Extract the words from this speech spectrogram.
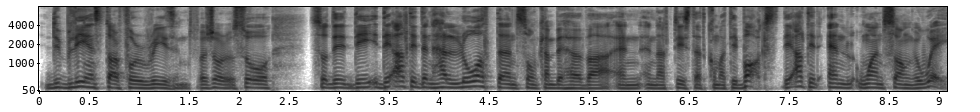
du blir en star for a reason. Förstår du? Så, så det, det, det är alltid den här låten som kan behöva en, en artist att komma tillbaks. Det är alltid en one song away.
